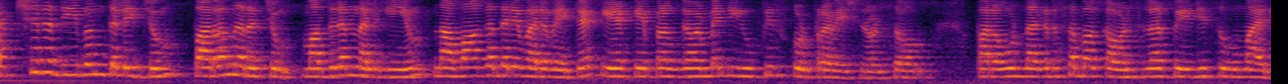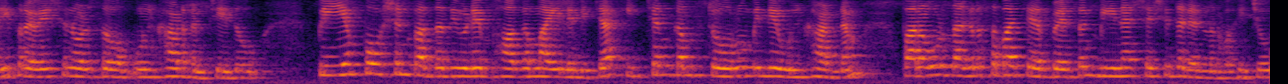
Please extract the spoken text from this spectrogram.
അക്ഷരദീപം തെളിച്ചും പറനിറച്ചും മധുരം നൽകിയും നവാഗതരെ വരവേറ്റ് Kizhakkeppuram government U P school പ്രവേശനോത്സവം. പറവൂർ നഗരസഭാ കൗൺസിലർ പി ഡി സുകുമാരി പ്രവേശനോത്സവം ഉദ്ഘാടനം ചെയ്തു. പി എം പോഷൻ പദ്ധതിയുടെ ഭാഗമായി ലഭിച്ച കിച്ചൺ കം സ്റ്റോർ റൂമിന്റെ ഉദ്ഘാടനം പറവൂർ നഗരസഭാ ചെയർപേഴ്സൺ ബീന ശശിധരൻ നിർവഹിച്ചു.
